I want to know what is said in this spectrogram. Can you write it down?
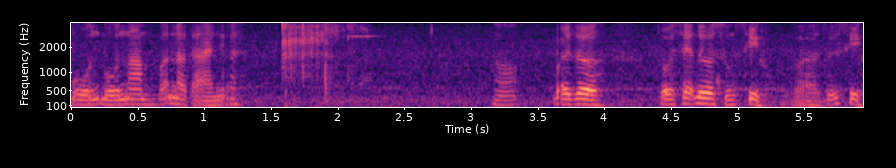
445 vẫn là tài nữa. Đó bây giờ tôi sẽ đưa xuống xỉu và giữ xỉu.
